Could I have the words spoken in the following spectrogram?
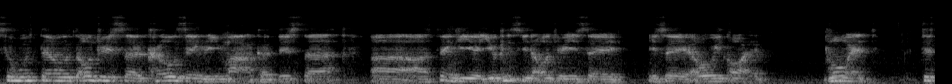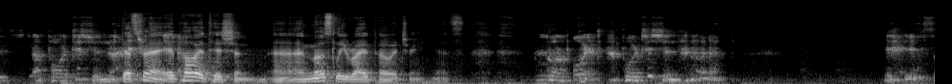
So with, uh, with Audrey's uh, closing remark, uh, this uh, uh, thing here, you can see that Audrey is a is a what we call a poet, a politician. Right? That's right, a poetician, uh, and mostly write poetry. Yes. a poet, politician. yes.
